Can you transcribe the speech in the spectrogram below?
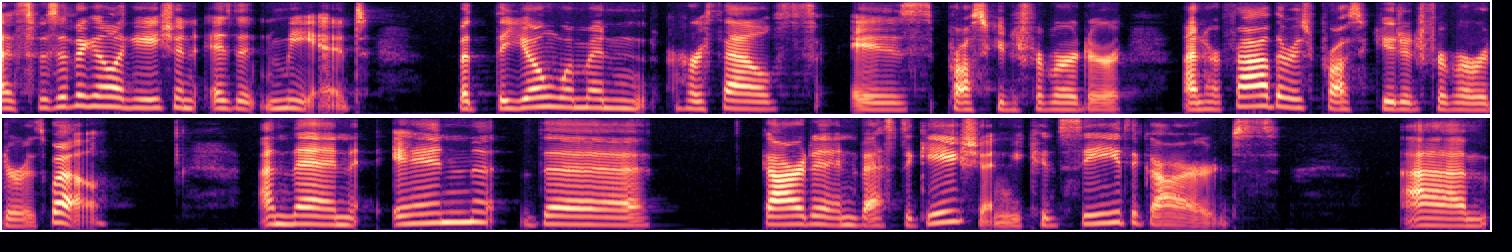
a specific allegation isn't made, but the young woman herself is prosecuted for murder and her father is prosecuted for murder as well. And then in the Garda investigation, you can see the guards um,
